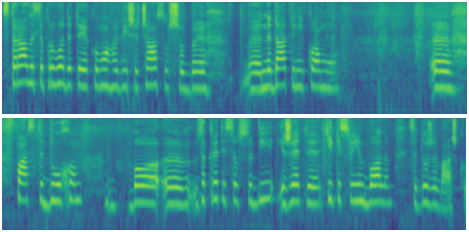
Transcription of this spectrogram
старалися проводити якомога більше часу, щоб е, не дати нікому е, впасти духом, бо е, закритися в собі і жити тільки своїм болем це дуже важко.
